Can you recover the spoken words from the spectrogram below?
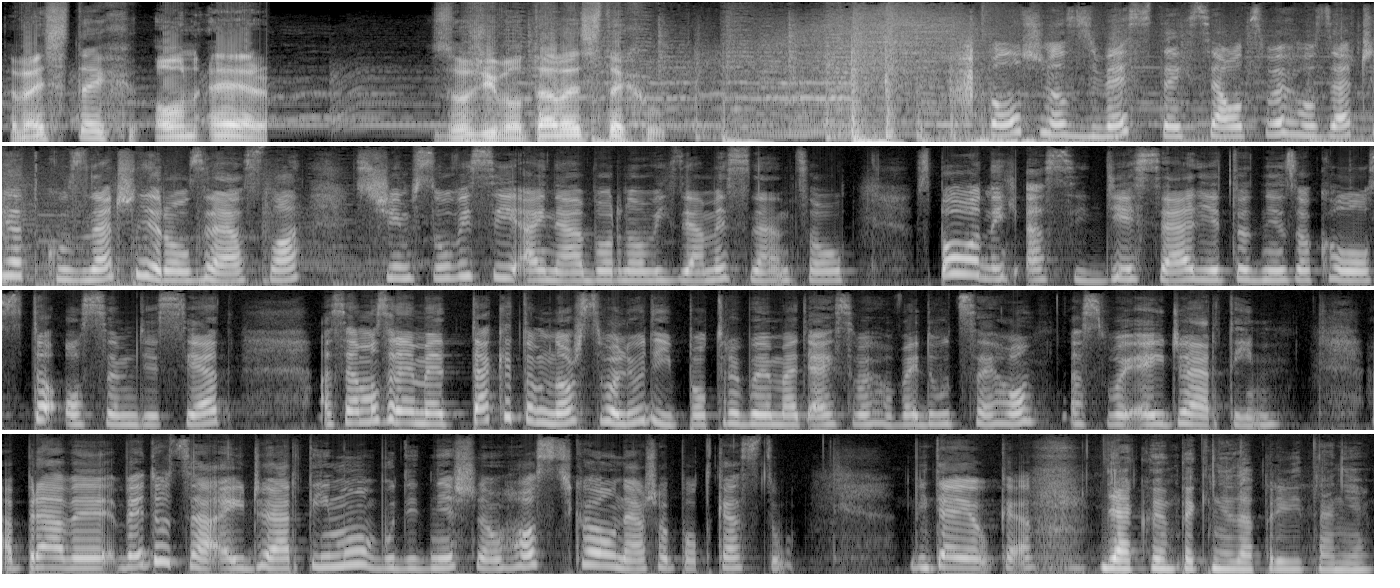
Vestech on Air. Zo života Vestechu. Spoločnosť Vestech sa od svojho začiatku značne rozrástla, s čím súvisí aj nábor nových zamestnancov. Z pôvodných asi 10 je to dnes okolo 180 a samozrejme takéto množstvo ľudí potrebuje mať aj svojho vedúceho a svoj HR tým. A práve vedúca HR týmu bude dnešnou hostkou nášho podcastu. Vítaj, Jovka. Ďakujem pekne za privítanie.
